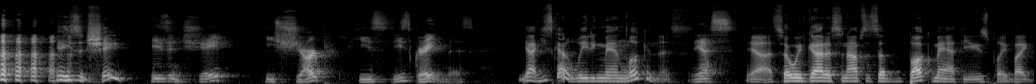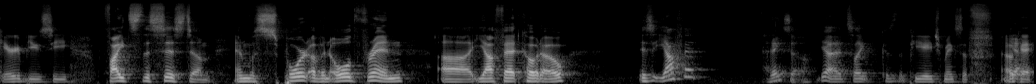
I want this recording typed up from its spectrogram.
Yeah, he's in shape. He's in shape. He's sharp. He's he's great in this. Yeah, he's got a leading man look in this. Yes. Yeah, so we've got a synopsis of Buck Matthews, played by Gary Busey, fights the system, and with support of an old friend, uh, Yaphet Kotto. Is it Yafet? Think so. Yeah, it's like because the ph makes a f. Okay.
